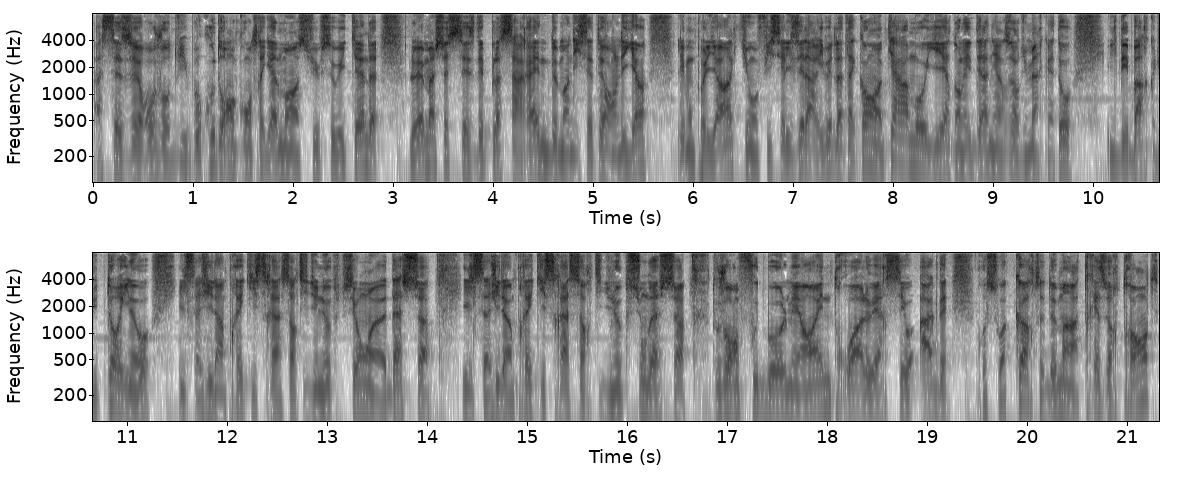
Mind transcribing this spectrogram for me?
à 16h aujourd'hui. Beaucoup de rencontres également à suivre ce week-end. Le MHSC se déplace à Rennes demain 17h en Ligue 1. Les Montpelliérains qui ont officialisé l'arrivée de l'attaquant Caramo hier dans les dernières heures du mercato. Il débarque du Torino. Il s'agit d'un prêt qui serait assorti d'une option euh, d'achat. Il s'agit d'un prêt qui serait assorti d'une option d'achat. Toujours en football, mais en N3, le RCO Agde reçoit Corte demain à 13h30.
